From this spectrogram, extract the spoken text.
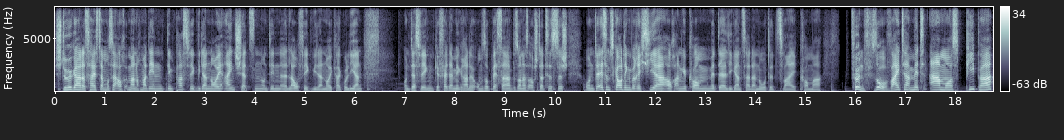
Stöger. Das heißt, da muss er auch immer nochmal den, den Passweg wieder neu einschätzen und den äh, Laufweg wieder neu kalkulieren. Und deswegen gefällt er mir gerade umso besser, besonders auch statistisch. Und er ist im Scouting-Bericht hier auch angekommen mit der Liga-Insider Note 2,5. So, weiter mit Amos Pieper.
